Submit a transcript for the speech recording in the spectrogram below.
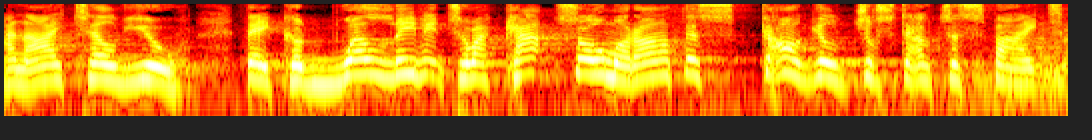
And I tell you, they could well leave it to a home or Arthur Scargill just out of spite.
